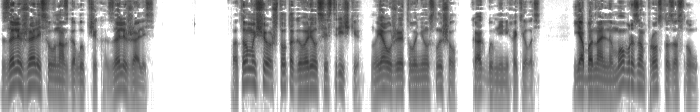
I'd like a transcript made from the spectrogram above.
Залежались вы у нас, голубчик, залежались. Потом еще что-то говорил сестричке, но я уже этого не услышал, как бы мне ни хотелось. Я банальным образом просто заснул.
